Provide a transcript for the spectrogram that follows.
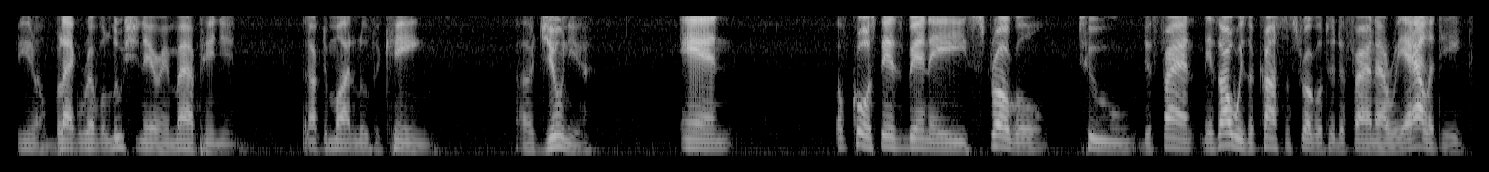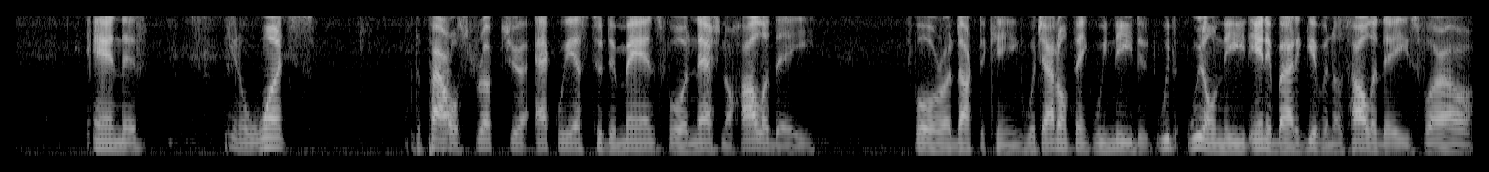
you know, black revolutionary, in my opinion, Dr. Martin Luther King uh, Jr. And of course, there's been a struggle to define, there's always a constant struggle to define our reality. And that, you know, once the power structure acquiesced to demands for a national holiday for uh, Dr. King, which I don't think we need. We, we don't need anybody giving us holidays for our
